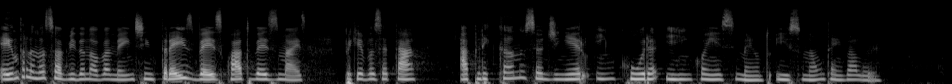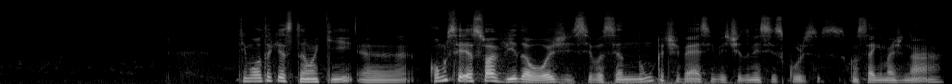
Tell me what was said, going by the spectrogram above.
entra na sua vida novamente em três vezes, quatro vezes mais, porque você está aplicando o seu dinheiro em cura e em conhecimento. E isso não tem valor. Tem uma outra questão aqui. Uh, como seria a sua vida hoje se você nunca tivesse investido nesses cursos? Consegue imaginar?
